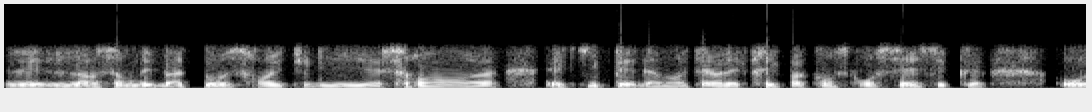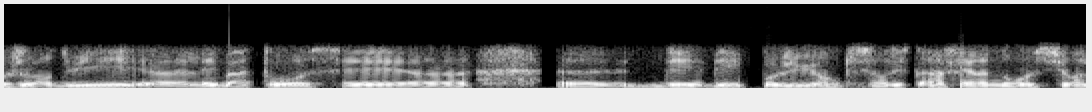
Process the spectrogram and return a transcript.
l'ensemble des bateaux seront, équipés d'un moteur électrique. Par contre, ce qu'on sait, c'est que aujourd'hui, les bateaux, c'est des, polluants qui sont juste infernaux sur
